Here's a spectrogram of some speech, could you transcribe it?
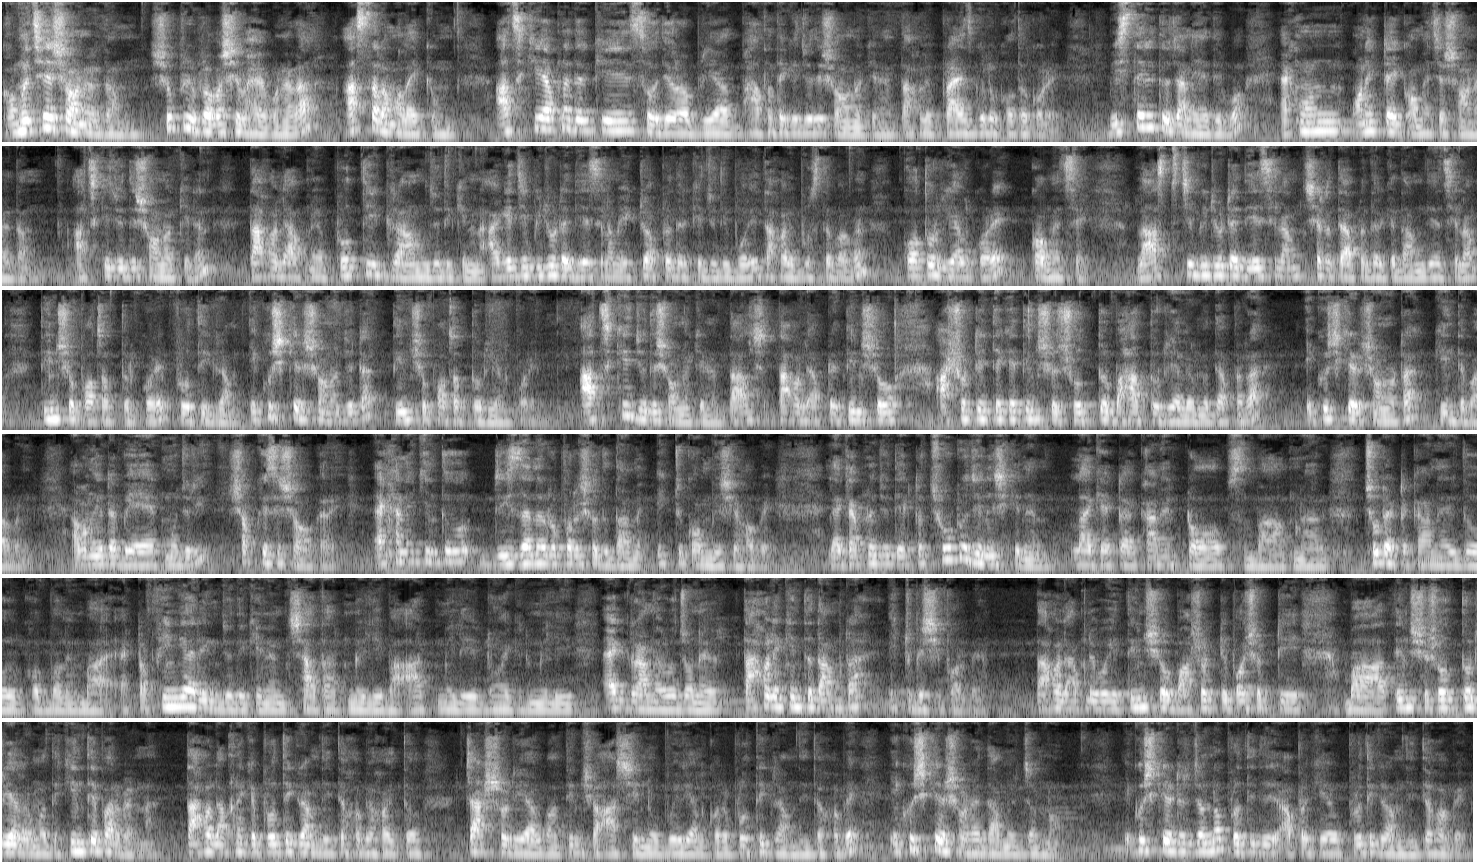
কমেছে স্বর্ণের দাম। সুপ্রিয় প্রবাসী ভাই বোনেরা, আসসালামু আলাইকুম। আজকে আপনাদেরকে সৌদি আরব, রিয়াদ ভাতা থেকে যদি স্বর্ণ কেনেন, তাহলে প্রাইসগুলো কত করে? বিস্তারিত জানিয়ে দেব। এখন অনেকটাই কমেছে স্বর্ণের দাম। আজকে যদি স্বর্ণ কেনেন, তাহলে আপনি প্রতি গ্রাম যদি কেনেন, আগে যে ভিডিওটা দিয়েছিলাম, একটু আপনাদেরকে যদি বলি, তাহলে বুঝতে পারবেন কত রিয়াল করে কমেছে। লাস্ট যে ভিডিওটা দিয়েছিলাম, সেটাতে আপনাদেরকে দাম দিয়েছিলাম তিনশো পঁচাত্তর করে প্রতি গ্রাম। একুশ কেজি স্বর্ণ যেটা, তিনশো পঁচাত্তর রিয়াল করে। আজকে যদি স্বর্ণ কেনেন তাহলে- আপনি তিনশো আটষট্টি থেকে তিনশো সত্তর বাহাত্তর রিয়ালের মধ্যে আপনারা একুশ ক্যারেট স্বর্ণটা কিনতে পারবেন। এবং এটা ব্যয় মজুরি সব কিছু সহকারে। এখানে কিন্তু ডিজাইনের উপরে শুধু দাম একটু কম বেশি হবে। লাইক আপনি যদি একটা ছোট জিনিস কিনেন লাইক একটা কানের টপস বা আপনার ছোট একটা কানের দোল বলেন বা একটা ফিঙ্গারিং যদি কিনেন সাত আট মিলি বা আট মিলি, নয় মিলি, এক গ্রামের ওজনের, তাহলে কিন্তু দামটা একটু বেশি পড়বে। তাহলে আপনি ওই তিনশো বাষট্টি, পঁয়ষট্টি বা তিনশো সত্তর রিয়ালের মধ্যে কিনতে পারবেন না। তাহলে আপনাকে প্রতি গ্রাম দিতে হবে হয়তো চারশো রিয়াল বা তিনশো আশি, নব্বই রিয়াল করে প্রতি গ্রাম দিতে হবে একুশ কেজি স্বর্ণের দামের জন্য। একুশ কেজির জন্য প্রতি আপনাকে প্রতি গ্রাম দিতে হবে।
